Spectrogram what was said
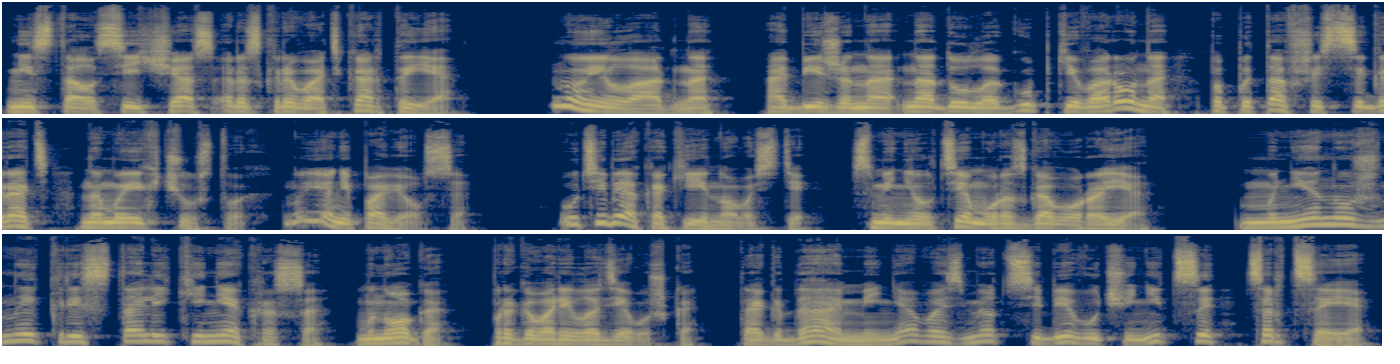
Не стал сейчас раскрывать карты я. Ну и ладно. Обиженно надула губки ворона, попытавшись сыграть на моих чувствах, но я не повелся. «У тебя какие новости?» – сменил тему разговора я. «Мне нужны кристаллики некроса, много», – проговорила девушка. «Тогда меня возьмет себе в ученицы Церцея».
